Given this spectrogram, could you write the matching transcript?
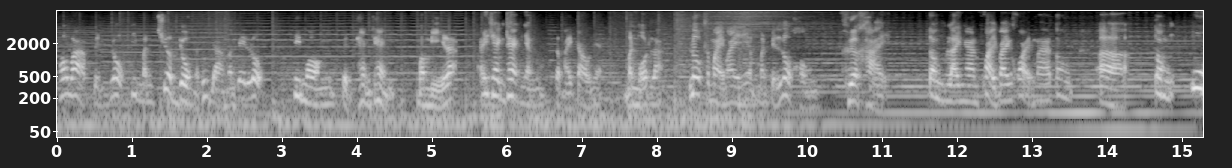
เพราะว่าเป็นโลกที่มันเชื่อมโยงกับทุกอย่างมันไม่ได้โลกที่มองเป็นแท่งๆมามีละไอ้แท่งๆอย่างสมัยเก่าเนี่ยมันหมดละ โลกสมัยใหม่เนี่ยมันเป็นโลกของเครือข่าย ต้องรายงานข่อยไปข่อยมาต้องเอ่อ ต้องอู้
